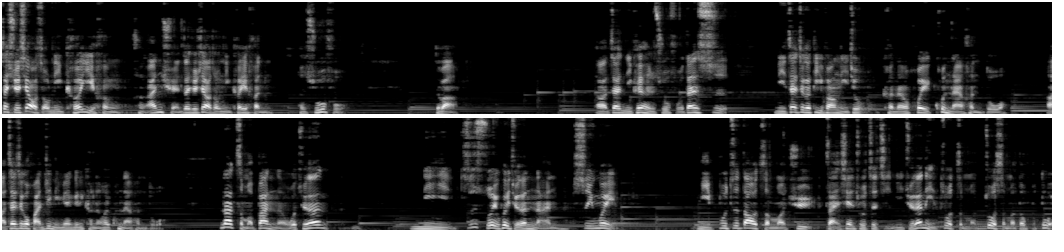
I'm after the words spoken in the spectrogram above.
在学校的时候，你可以很很安全，在学校的时候，你可以很很舒服，对吧？啊，在你可以很舒服，但是你在这个地方，你就可能会困难很多。啊，在这个环境里面，你可能会困难很多。那怎么办呢？我觉得你之所以会觉得难，是因为你不知道怎么去展现出自己。你觉得你做怎么做什么都不对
